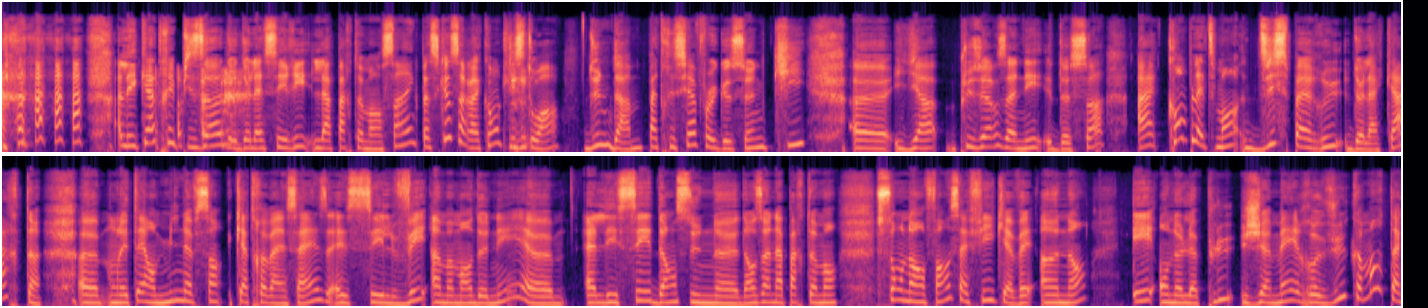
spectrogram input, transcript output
les quatre épisodes de la série L'appartement 5 parce que ça raconte mhm. l'histoire d'une dame, Patricia Ferguson, qui euh, il y a plusieurs années de ça a complètement disparu de la carte. on était en 1996. Elle s'est levée à un moment donné. elle laissait dans une euh, dans un appartement son enfant, sa fille qui avait un an, et on ne l'a plus jamais revue. Comment tu as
